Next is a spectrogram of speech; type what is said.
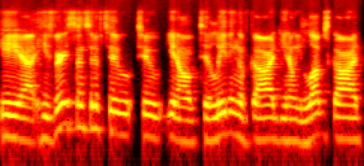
he uh, he's very sensitive to to you know to the leading of God. You know, he loves God,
